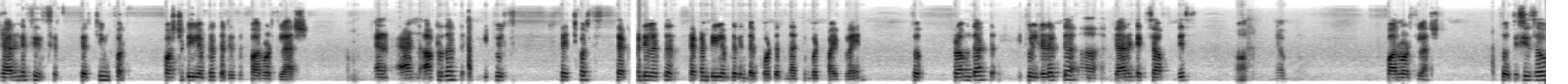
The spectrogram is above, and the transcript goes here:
Char index is searching for first delimiter that is the forward slash. And, and after that it will search for second delimiter second delimiter in the code that is nothing but pipeline. So from that it will deduct the uh, index of this uh, forward slash. So this is how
